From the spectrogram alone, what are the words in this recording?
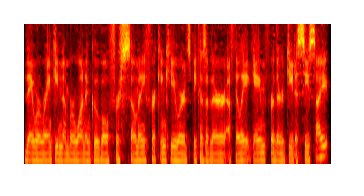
They were ranking number one in Google for so many freaking keywords because of their affiliate game for their D2C site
